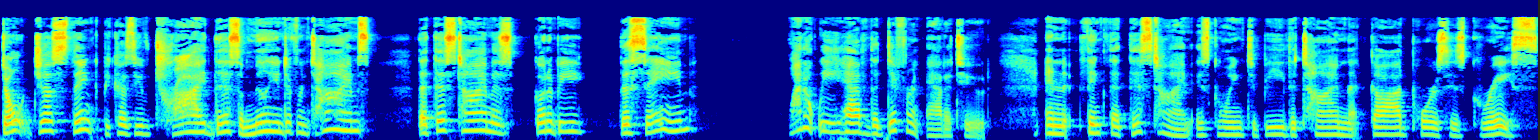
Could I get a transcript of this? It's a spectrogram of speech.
don't just think because you've tried this a million different times that this time is going to be the same. Why don't we have the different attitude and think that this time is going to be the time that God pours His grace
